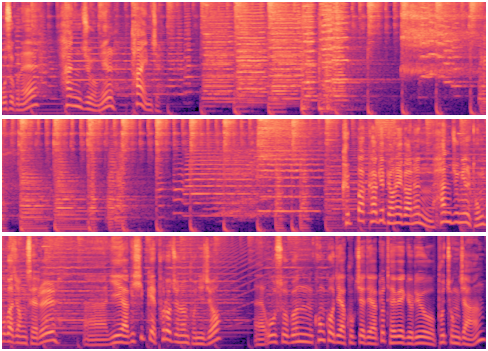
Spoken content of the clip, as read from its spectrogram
오수근의 한중일 타임즈. 급박하게 변해가는 한중일 동북아 정세를 아, 이해하기 쉽게 풀어주는 분이죠. 에, 오수근 콩코디아 국제대학교 대외교류 부총장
